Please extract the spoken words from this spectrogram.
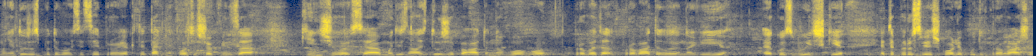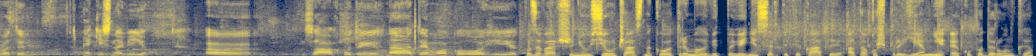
Мені дуже сподобався цей проєкт. Я так не хочу, щоб він закінчувався. Ми дізналися дуже багато нового. Впровадили нові екозвички. Я тепер у своїй школі буду впроваджувати якісь нові е, заходи на тему екології. По завершенню усі учасники отримали відповідні сертифікати, а також приємні екоподарунки.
